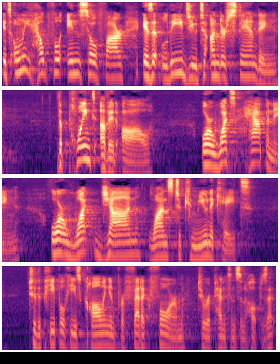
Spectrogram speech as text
it's only helpful insofar as it leads you to understanding the point of it all, or what's happening, or what John wants to communicate to the people he's calling in prophetic form to repentance and hope. Is that?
